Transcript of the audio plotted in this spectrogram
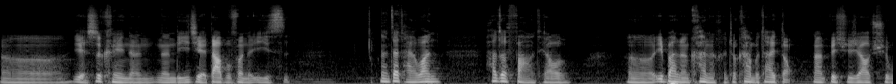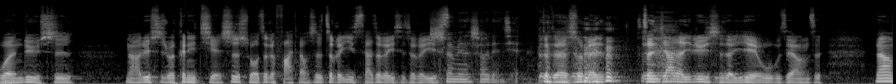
呃，也是可以能能理解大部分的意思。那在台湾，它的法条呃，一般人看了可能就看不太懂，那必须要去问律师，那律师就会跟你解释说这个法条是这个意思啊，这个意思，这个意思。顺便收点钱。对对，顺便增加了律师的业务这样子。那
